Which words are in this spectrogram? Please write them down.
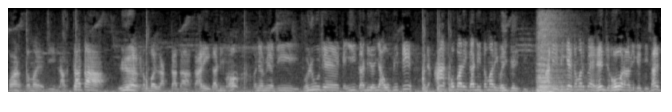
પણ તમે હજી લાગતા હતા. એક નંબર લાગતા હતા કારી ગાડીમાં અને મેં હજી જોયું છે કે એ ગાડી અહીંયા ઊભી હતી અને આ થોબારી ગાડી તમારી વહી ગઈ હતી. આની જગ્યાએ તમારી પાસે રેન્જ રોવર આવી ગઈ હતી સાહેબ.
